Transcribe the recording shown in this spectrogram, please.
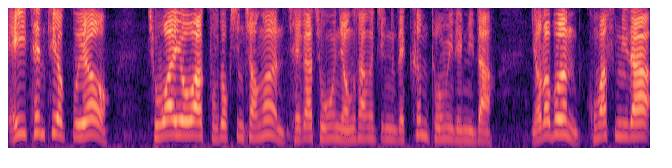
A 텐트였고요. 좋아요와 구독 신청은 제가 좋은 영상을 찍는데 큰 도움이 됩니다. 여러분 고맙습니다.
